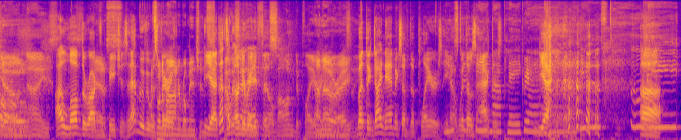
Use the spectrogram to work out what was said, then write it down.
Own. go. nice. I love the Rockford Yes. Peaches, and that movie was That's one very of my honorable mentions. yeah, that's I an wish I underrated had the film. song to play. I know, now, right? it's But the dynamics of the players, you know, with to those be actors, my playground. Yeah. Used to Uh, be.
